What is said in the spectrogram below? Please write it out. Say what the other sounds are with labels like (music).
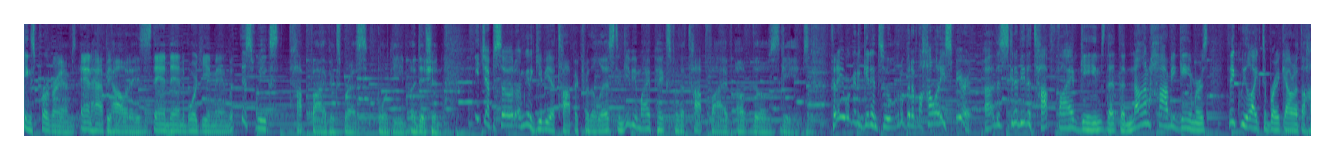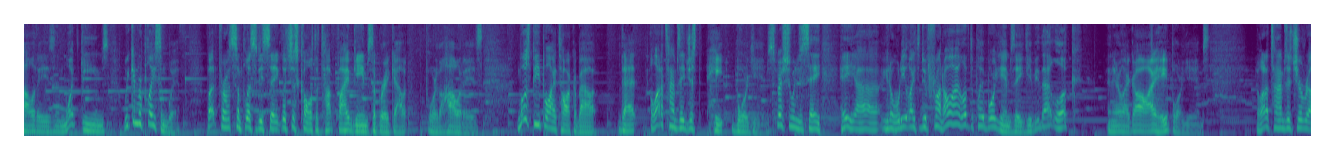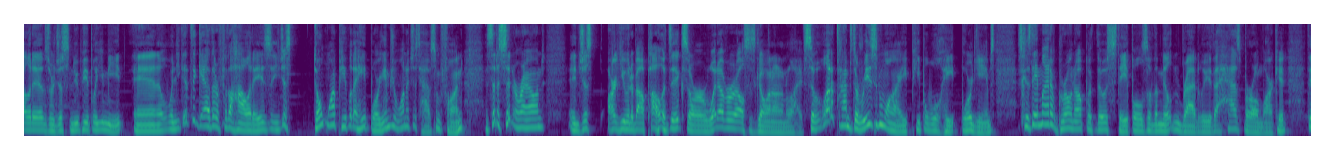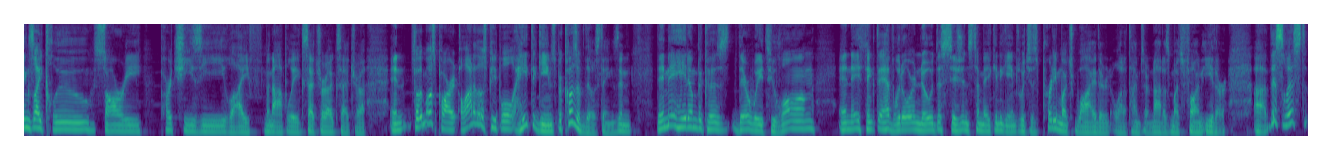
Greetings, programs, and happy holidays. Stan Dan, the Board Game Man, with this week's Top 5 Express Board Game Edition. Each episode, I'm going to give you a topic for the list and give you my picks for the top five of those games. Today, we're going to get into a little bit of the holiday spirit. Uh, this is going to be the top five games that the non hobby gamers think we like to break out at the holidays and what games we can replace them with. But for simplicity's sake, let's just call it the top five games to break out for the holidays. Most people I talk about that a lot of times they just hate board games, especially when you say, "Hey, uh, you know, what do you like to do for fun?" "Oh, I love to play board games." They give you that look, and they're like, "Oh, I hate board games." A lot of times it's your relatives or just new people you meet, and when you get together for the holidays, you just don't want people to hate board games. You want to just have some fun instead of sitting around and just arguing about (laughs) politics or whatever else is going on in life. So, a lot of times, the reason why people will hate board games is because they might have grown up with those staples of the Milton Bradley, the Hasbro market, things like Clue, Sorry, Parcheesi, Life, Monopoly, etc., etc. And for the most part, a lot of those people hate the games because of those things. And they may hate them because they're way too long and they think they have little or no decisions to make in the games, which is pretty much why they're a lot of times they're not as much fun either. Uh, this list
